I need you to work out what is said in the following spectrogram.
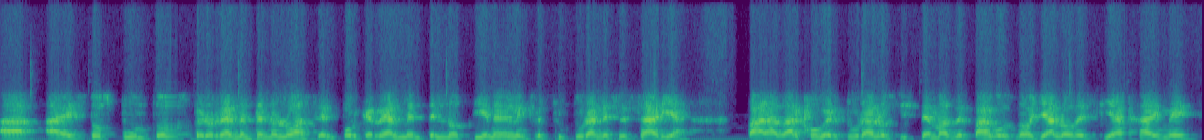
a, a estos puntos, pero realmente no lo hacen porque realmente no tienen la infraestructura necesaria para dar cobertura a los sistemas de pagos, ¿no? Ya lo decía Jaime,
